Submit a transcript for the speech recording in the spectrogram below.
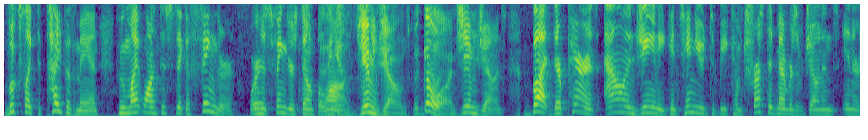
looks like the type of man who might want to stick a finger where his fingers don't belong. Jim Jones, but go on. Jim Jones. But their parents, Alan and Jeannie, continued to become trusted members of Jones' inner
